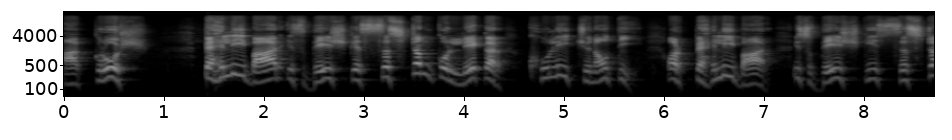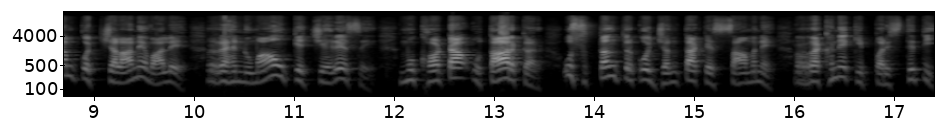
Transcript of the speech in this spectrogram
आक्रोश, पहली बार इस देश के सिस्टम को लेकर खुली चुनौती और पहली बार इस देश की सिस्टम को चलाने वाले रहनुमाओं के चेहरे से मुखौटा उतार कर उस तंत्र को जनता के सामने रखने की परिस्थिति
